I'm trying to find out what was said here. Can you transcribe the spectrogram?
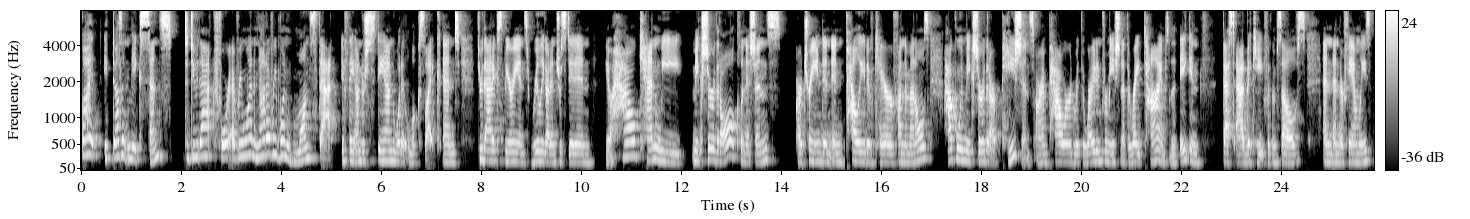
but it doesn't make sense to do that for everyone. And not everyone wants that if they understand what it looks like. And through that experience, really got interested in, you know, how can we make sure that all clinicians are trained in, in palliative care fundamentals? How can we make sure that our patients are empowered with the right information at the right time so that they can best advocate for themselves and, and their families.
